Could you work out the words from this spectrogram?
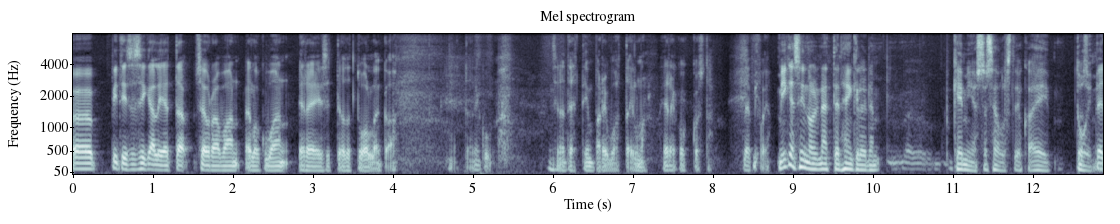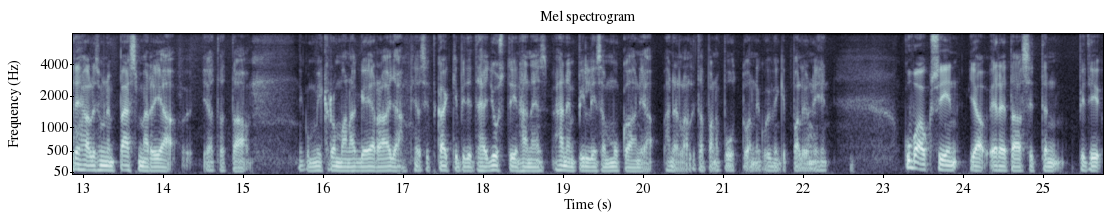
Öö, piti se sikäli, että seuraavaan elokuvaan Ere ei sitten otettu ollenkaan. Mutta niin kuin, siinä tehtiin pari vuotta ilman Ere Kokkosta leffoja. Mikä siinä oli näiden henkilöiden kemiassa sellaista, joka ei toimi? Spedehän oli semmoinen päsmäri ja, ja tota, niin kuin mikromanageeraaja ja sitten kaikki piti tehdä justiin hänen, hänen pillinsä mukaan ja hänellä oli tapana puuttua niin kuin hyvinkin paljon niihin kuvauksiin ja Ere taas sitten piti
